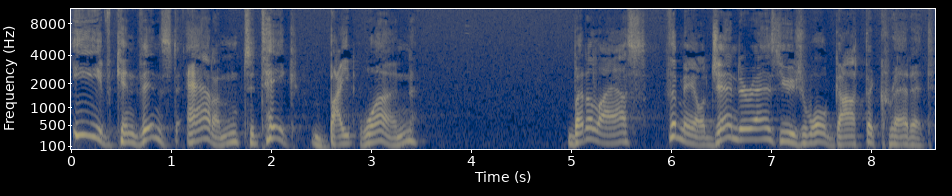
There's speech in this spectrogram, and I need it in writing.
Eve convinced Adam to take bite one. But alas, the male gender, as usual, got the credit.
